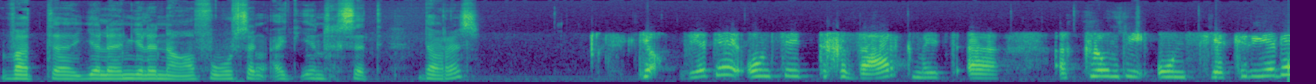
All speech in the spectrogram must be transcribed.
wat uh, julle in julle navorsing uiteengesit. Daar is? Ja weet jy ons het gewerk met 'n uh, 'n klompie onsekerhede.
